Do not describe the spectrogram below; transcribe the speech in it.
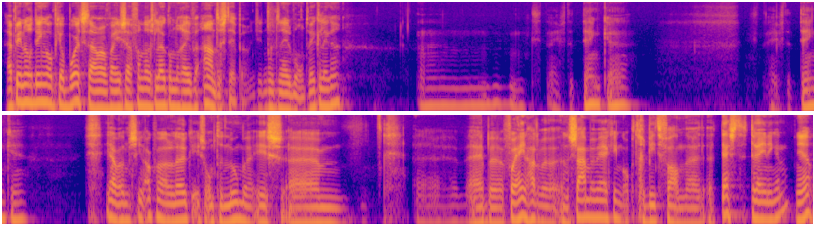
Heb je nog dingen op jouw bord staan waarvan je zegt van dat is leuk om nog even aan te stippen? Want je noemt een heleboel ontwikkelingen. Ehm, ik zit even te denken. Ik zit Even te denken. Ja, wat misschien ook wel leuk is om te noemen is. ehm, eh, we hebben, voorheen hadden we een samenwerking op het gebied van eh, testtrainingen. Ja,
